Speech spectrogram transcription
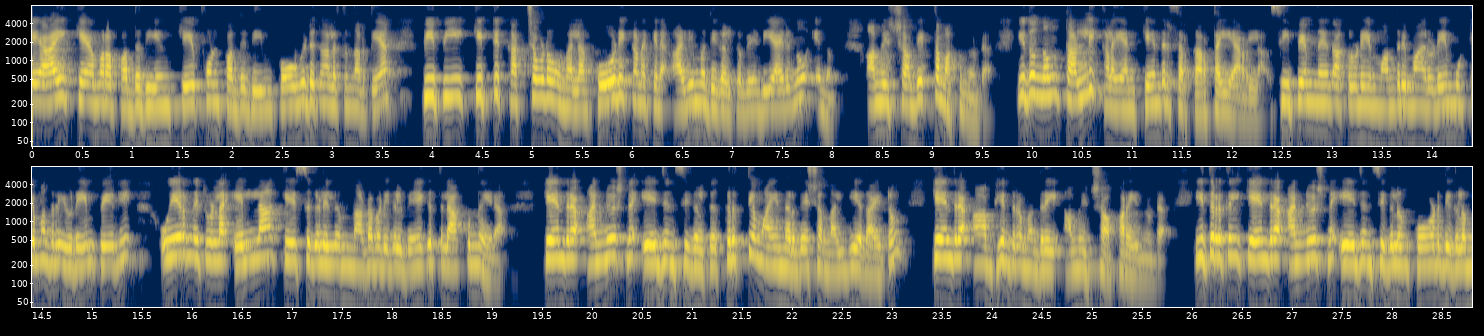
എ ഐ ക്യാമറ പദ്ധതിയും കെ ഫോൺ പദ്ധതിയും കോവിഡ് കാലത്ത് നടത്തിയ പി പി ഇ കിറ്റ് കച്ചവടവുമെല്ലാം കോടിക്കണക്കിന് അഴിമതികൾക്ക് വേണ്ടിയായിരുന്നു എന്നും അമിത്ഷാ വ്യക്തമാക്കുന്നുണ്ട്. ഇതൊന്നും തള്ളിക്കളയാൻ കേന്ദ്ര സർക്കാർ തയ്യാറല്ല. സി പി എം നേതാക്കളുടെയും മന്ത്രിമാരുടെയും മുഖ്യമന്ത്രിയുടെയും പേരിൽ ഉയർന്നിട്ടുള്ള എല്ലാ കേസുകളിലും നടപടികൾ വേഗത്തിലാക്കുന്നതിന് കേന്ദ്ര അന്വേഷണ ഏജൻസികൾക്ക് കൃത്യമായി നിർദ്ദേശം നൽകിയതായിട്ടും കേന്ദ്ര ആഭ്യന്തരമന്ത്രി അമിത്ഷാ പറയുന്നുണ്ട്. ഇത്തരത്തിൽ കേന്ദ്ര അന്വേഷണ ഏജൻസികളും കോടതികളും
